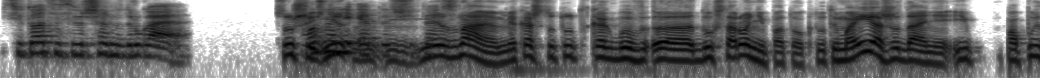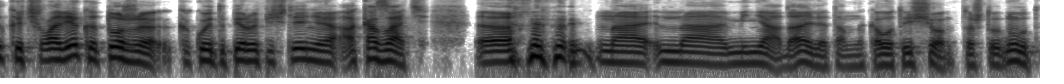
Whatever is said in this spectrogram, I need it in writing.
ситуация совершенно другая. Слушай, Можно не, ли это считать? не знаю, мне кажется, тут как бы э, двухсторонний поток. Тут и мои ожидания, и попытка человека тоже какое-то первое впечатление оказать э, на, на меня, да, или там на кого-то еще. То, что, ну, вот,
